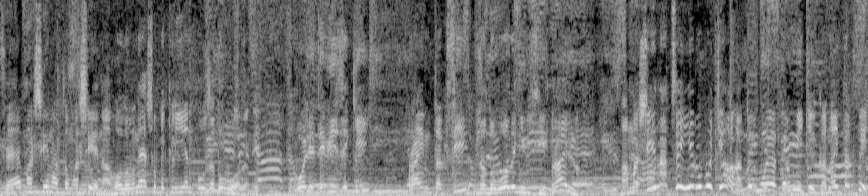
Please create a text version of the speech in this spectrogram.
Це машина то машина. Головне, щоб клієнт був задоволений. В колі девіз який? Прайм таксі задоволені всі, правильно? А машина це є роботяга, то й моя кормітелька, найтерпить.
